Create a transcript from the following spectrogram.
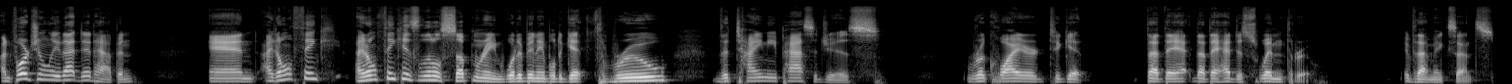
unfortunately, that did happen and I don't think I don't think his little submarine would have been able to get through the tiny passages required to get that they that they had to swim through, if that makes sense.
